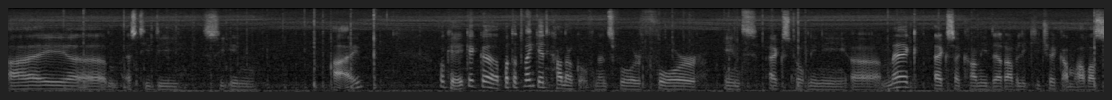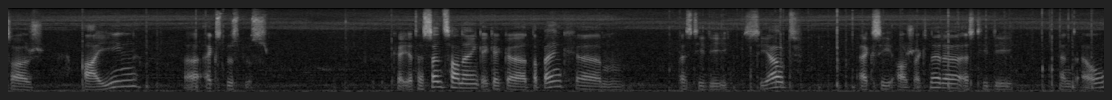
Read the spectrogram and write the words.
i std cin i։ Okay, եկեք պատտվենք այդ քանակով, հենց որ for int x թող լինի 1, x-ը քանի դեռ ավելի քիչ է կամ հավասար i-ին x++։ Okay, եթե sense անենք, եկեք տպենք std cout x-ի արժեքները std and l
